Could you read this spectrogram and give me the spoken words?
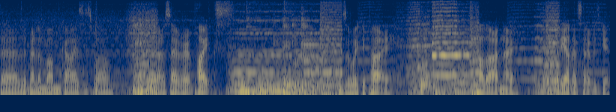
to the Melon Mum guys as well. Got us over at Pikes. It was a wicked party. Not that I know, but the other said it was good.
